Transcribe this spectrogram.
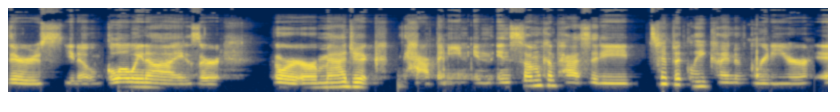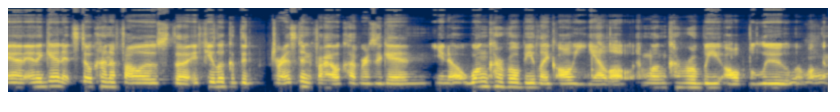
there's you know glowing eyes or or, or magic happening in, in some capacity, typically kind of grittier. And, and again, it still kind of follows the, if you look at the Dresden file covers again, you know, one cover will be like all yellow and one cover will be all blue and one,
